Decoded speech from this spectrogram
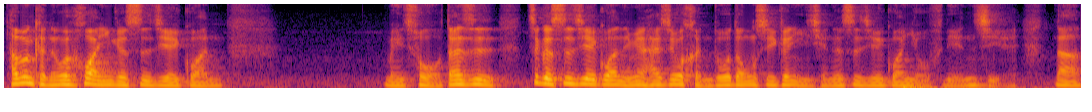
他们可能会换一个世界观，没错，但是这个世界观里面还是有很多东西跟以前的世界观有连结。那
